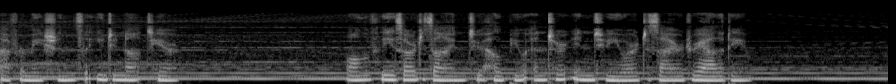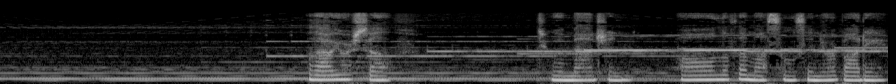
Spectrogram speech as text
affirmations that you do not hear. All of these are designed to help you enter into your desired reality. Allow yourself to imagine all of the muscles in your body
